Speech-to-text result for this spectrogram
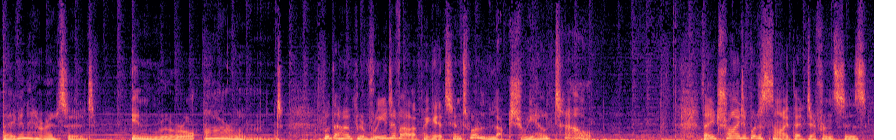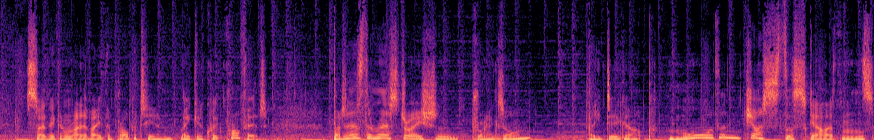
they've inherited in rural Ireland, with the hope of redeveloping it into a luxury hotel. They try to put aside their differences so they can renovate the property and make a quick profit. But as the restoration drags on, they dig up more than just the skeletons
